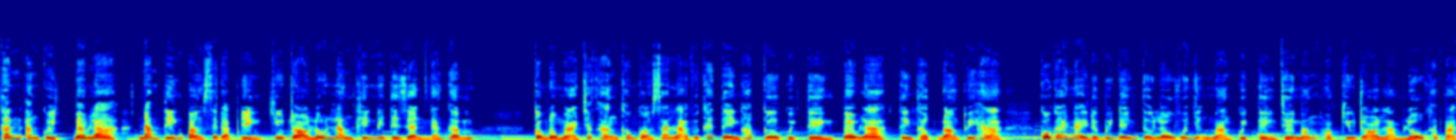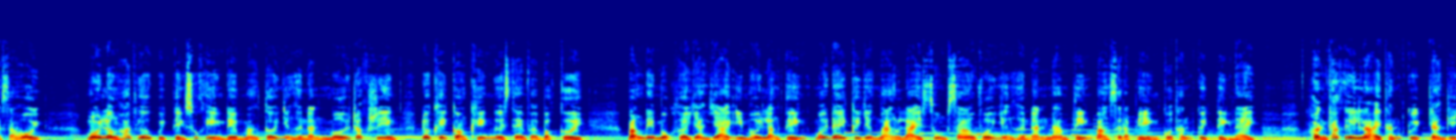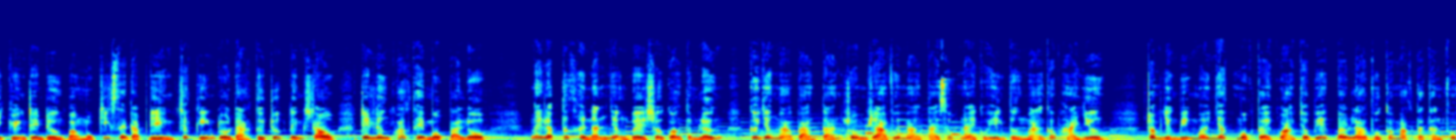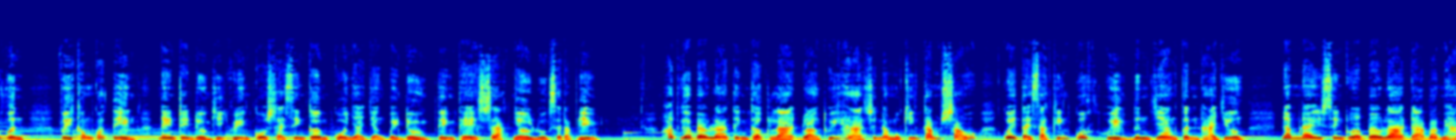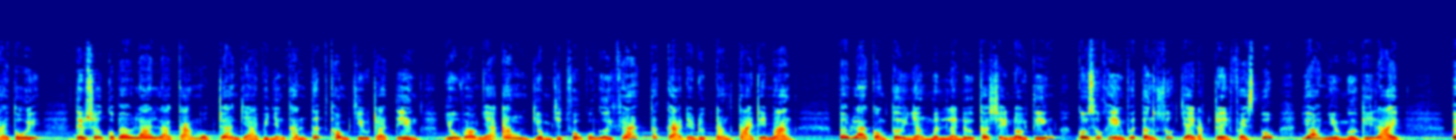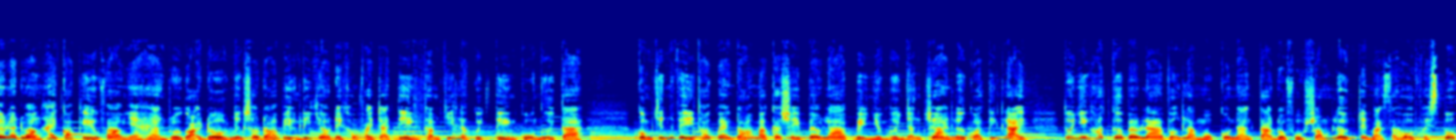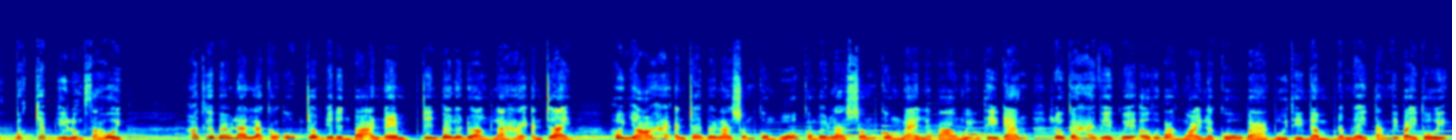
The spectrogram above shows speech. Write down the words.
Thánh ăn quỵt Bella, 5 tiếng bằng xe đạp điện, chiêu trò lố lăng khiến netizen ngán ngẩm. Cộng đồng mạng chắc hẳn không còn xa lạ với cái tên hot girl quyệt tiền Bella, tên thật Đoàn Thúy Hà. Cô gái này được biết đến từ lâu với những màn quyệt tiền chửi mắng hoặc chiêu trò làm lố khắp mạng xã hội. Mỗi lần hot girl quyệt tiền xuất hiện đều mang tới những hình ảnh mới rất riêng, đôi khi còn khiến người xem phải bật cười. Bẵng đi một thời gian dài im hơi lặng tiếng, mới đây cư dân mạng lại xôn xao với những hình ảnh nam tiến bằng xe đạp điện của thánh quyệt tiền này. Khoảnh khắc ghi lại Thánh Quyệt đang di chuyển trên đường bằng một chiếc xe đạp điện chất kiến đồ đạc từ trước đến sau, trên lưng khoác thêm một ba lô. Ngay lập tức hình ảnh nhận về sự quan tâm lớn, cư dân mạng bàn tán rôm rã với màn tái xuất này của hiện tượng mạng gốc Hải Dương. Trong diễn biến mới nhất, một tài khoản cho biết Bao La vừa có mặt tại thành phố Vinh. Vì không có tiền nên trên đường di chuyển cô sẽ xin cơm của nhà dân bên đường tiện thể sạc nhờ luôn xe đạp điện. Hot girl Bella tên thật là Đoàn Thúy Hà, sinh năm 1986, quê tại xã Kiến Quốc, huyện Ninh Giang, tỉnh Hải Dương. Năm nay, single Bella đã 32 tuổi. Tiểu sử của Bella là cả một trang dài về những thành tích không chịu trả tiền, dù vào nhà ăn, dùng dịch vụ của người khác, tất cả đều được đăng tải trên mạng. Bella còn tự nhận mình là nữ ca sĩ nổi tiếng. Cô xuất hiện với tần suất dày đặc trên Facebook do nhiều người ghi lại. Bella Đoàn hay có kiểu vào nhà hàng rồi gọi đồ nhưng sau đó biện lý do để không phải trả tiền, thậm chí là quyệt tiền của người ta. Cũng chính vì thói quen đó mà ca sĩ Bella bị nhiều người nhận ra lời qua tiếng lại. Tuy nhiên, hot girl Bella vẫn là một cô nàng tạo độ phủ sóng lớn trên mạng xã hội Facebook bất chấp dư luận xã hội. Hot girl Bella là con út trong gia đình ba anh em, trên Bella đoàn là hai anh trai. Hồi nhỏ, hai anh trai Bella sống cùng bố, còn Bella sống cùng mẹ là bà Nguyễn Thị Đáng, rồi cả hai về quê ở với bà ngoại là cụ bà Bùi Thị Nầm, năm nay 87 tuổi.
